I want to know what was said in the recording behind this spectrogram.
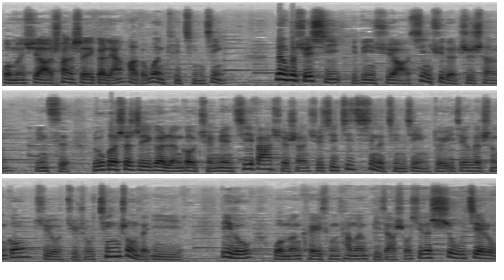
我们需要创设一个良好的问题情境。任何学习一定需要兴趣的支撑，因此，如何设置一个能够全面激发学生学习积极性的情境，对一节课的成功具有举足轻重的意义。例如，我们可以从他们比较熟悉的事物介入，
